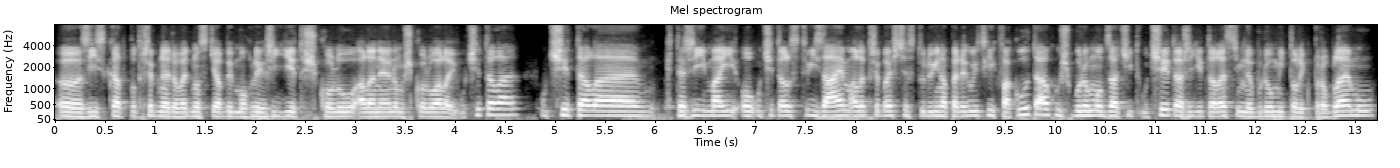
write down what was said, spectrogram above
eh, získat potřebné dovednosti, aby mohli řídit školu, ale nejenom školu, ale i učitele. Učitele, kteří mají o učitelství zájem, ale třeba ještě studují na pedagogických fakultách, už budou moct začít učit a ředitele s tím nebudou mít tolik problémů.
